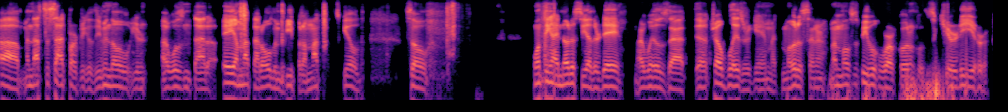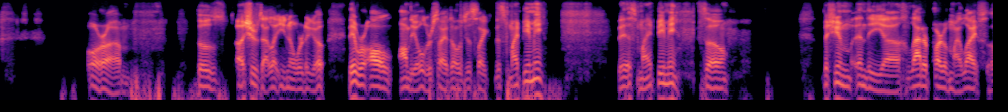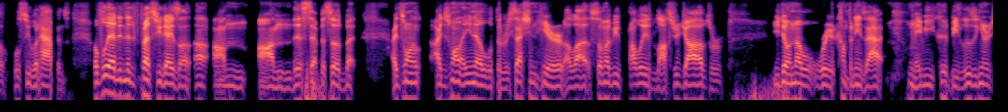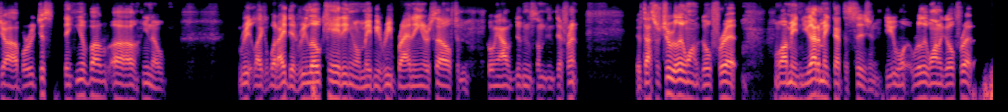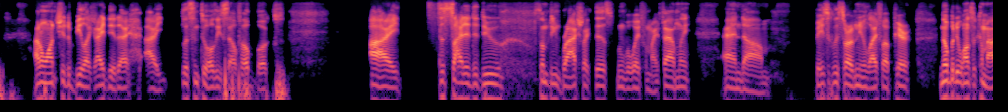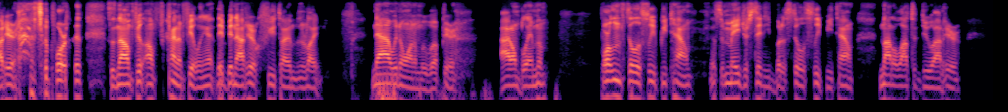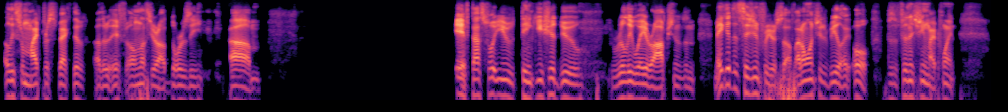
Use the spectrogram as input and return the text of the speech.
Um, and that's the sad part because even though you're, I wasn't that uh, a, I'm not that old, and b, but I'm not that skilled. So one thing I noticed the other day, I was at the Trailblazer game at the Moda Center, and most of the people who are quote unquote security or or um those ushers that let you know where to go, they were all on the older side. I was just like, this might be me. This might be me. So especially in, the uh, latter part of my life. So we'll see what happens. Hopefully, I didn't depress you guys on uh, on on this episode, but I just want I just want to let you know with the recession here, a lot some of you probably lost your jobs or you don't know where your company's at. Maybe you could be losing your job or just thinking about uh you know re- like what I did, relocating or maybe rebranding yourself and going out and doing something different. If that's what you really want, go for it. Well, I mean, you got to make that decision. Do you really want to go for it? I don't want you to be like I did. I I listened to all these self-help books. I decided to do something brash like this, move away from my family, and um, basically start a new life up here. Nobody wants to come out here to Portland, so now I'm feel I'm kind of feeling it. They've been out here a few times and they're like, "Nah, we don't want to move up here." I don't blame them. Portland's still a sleepy town. It's a major city, but it's still a sleepy town. Not a lot to do out here, at least from my perspective. Other if unless you're outdoorsy, um, if that's what you think you should do, really weigh your options and make a decision for yourself. I don't want you to be like, oh, finishing my point.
